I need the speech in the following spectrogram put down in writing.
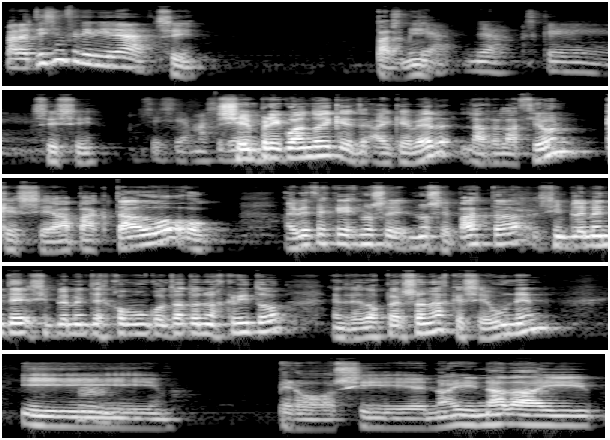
Para ti es infidelidad. Sí. Para mí. Ya, ya, es que. Sí, sí. Sí, sí, además. sí que- Siempre y cuando hay que, hay que ver la relación que se ha pactado o hay veces que no se, no se pacta, simplemente, simplemente es como un contrato no escrito entre dos personas que se unen y... Mm. Pero si no hay nada y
